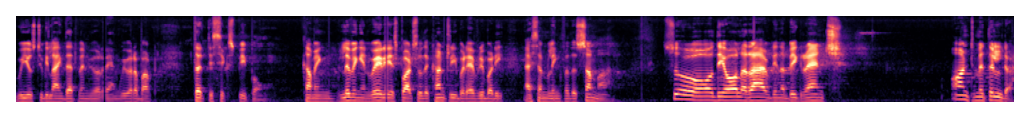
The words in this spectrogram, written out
We used to be like that when we were young, we were about thirty-six people coming, living in various parts of the country, but everybody assembling for the summer. So they all arrived in a big ranch. Aunt Matilda,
